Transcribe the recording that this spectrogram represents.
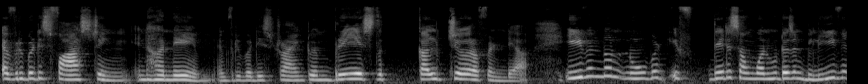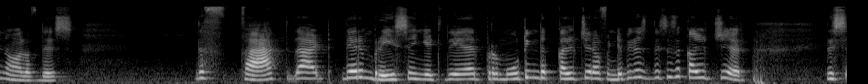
everybody's fasting in her name. Everybody's trying to embrace the culture of india. Even though nobody if there is someone who doesn't believe in all of this the fact that they're embracing it they're promoting the culture of india because this is a culture. This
